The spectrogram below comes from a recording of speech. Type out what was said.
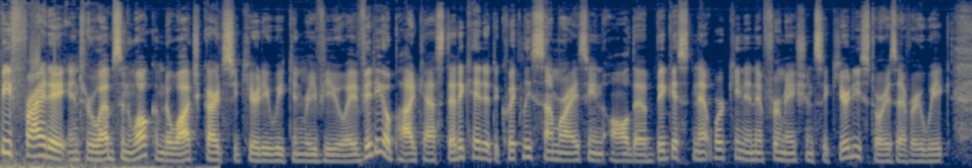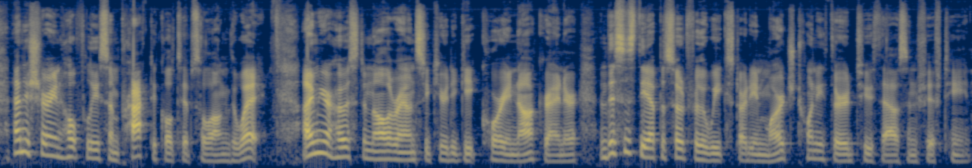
Happy Friday, interwebs, and welcome to WatchGuard Security Week in Review, a video podcast dedicated to quickly summarizing all the biggest networking and information security stories every week and to sharing hopefully some practical tips along the way. I'm your host and all around security geek Corey Nachreiner, and this is the episode for the week starting March 23rd, 2015.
